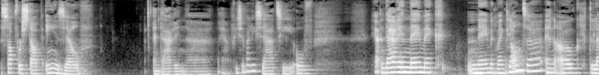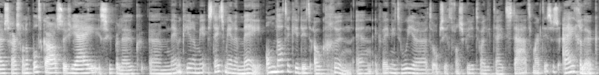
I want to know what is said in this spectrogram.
stap voor stap in jezelf. En daarin uh, nou ja, visualisatie. Of ja, en daarin neem ik neem ik mijn klanten en ook de luisteraars van de podcast, dus jij, is superleuk, um, neem ik hier steeds meer in mee. Omdat ik je dit ook gun. En ik weet niet hoe je ten opzichte van spiritualiteit staat, maar het is dus eigenlijk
